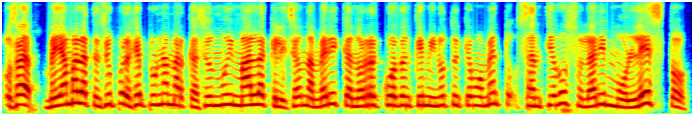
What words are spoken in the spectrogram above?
o sea, me llama la atención, por ejemplo, una marcación muy mala que le hicieron a América, no recuerdo en qué minuto, en qué momento, Santiago Solari molesto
